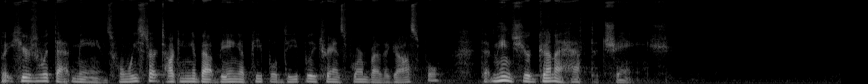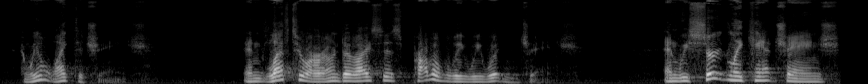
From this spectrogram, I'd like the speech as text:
but here's what that means. When we start talking about being a people deeply transformed by the gospel, that means you're going to have to change. And we don't like to change. And left to our own devices, probably we wouldn't change. And we certainly can't change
